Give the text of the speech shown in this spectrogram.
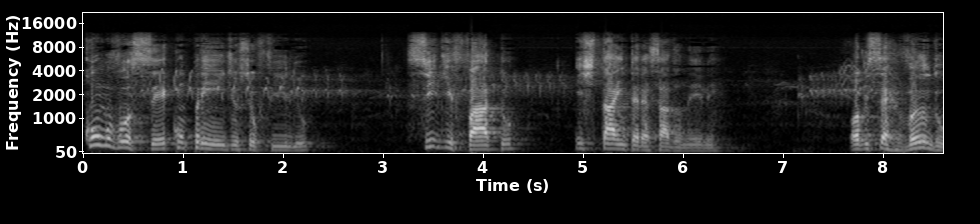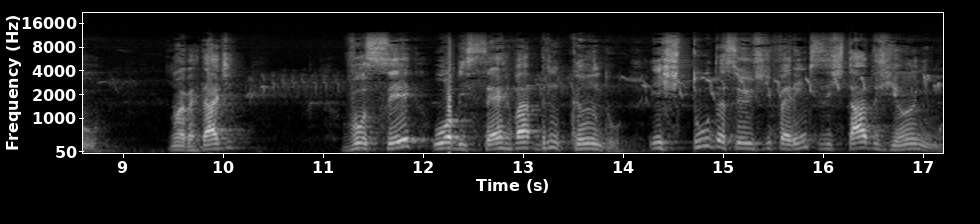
Como você compreende o seu filho? Se de fato está interessado nele, observando-o, não é verdade? Você o observa brincando, estuda seus diferentes estados de ânimo,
